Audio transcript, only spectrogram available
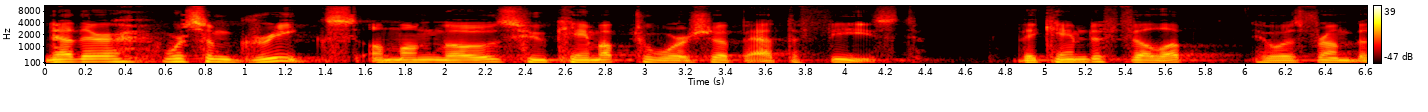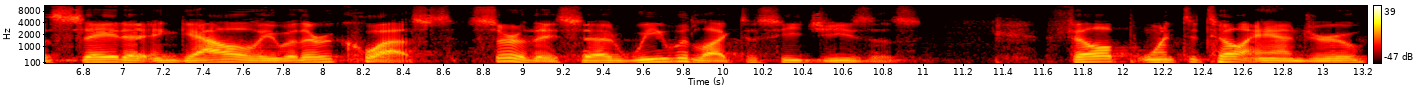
Now, there were some Greeks among those who came up to worship at the feast. They came to Philip, who was from Bethsaida in Galilee, with a request. Sir, they said, we would like to see Jesus. Philip went to tell Andrew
